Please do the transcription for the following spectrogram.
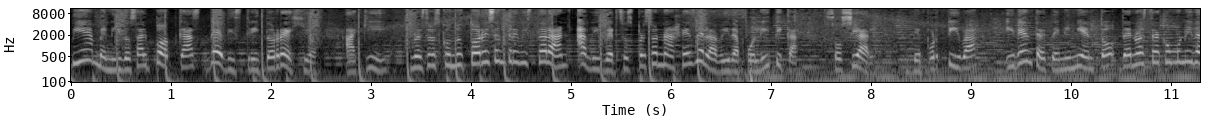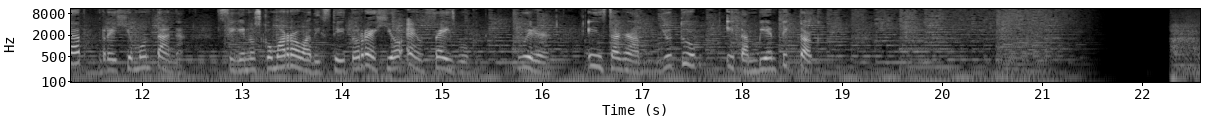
Bienvenidos al podcast de Distrito Regio. Aquí, nuestros conductores entrevistarán a diversos personajes de la vida política, social, deportiva y de entretenimiento de nuestra comunidad regiomontana. Síguenos como arroba Distrito Regio en Facebook, Twitter, Instagram, YouTube y también TikTok.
